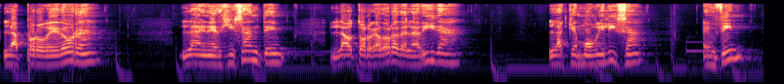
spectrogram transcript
la proveedora, la energizante, la otorgadora de la vida, la que moviliza, en fin,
